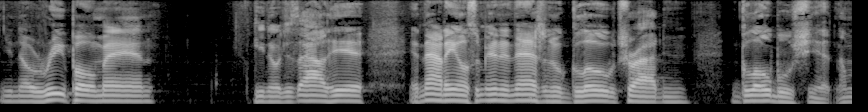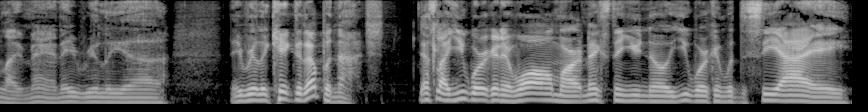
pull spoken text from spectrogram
you know, repo man, you know, just out here. And now they on some international globe trotting global shit. I'm like, man, they really uh they really kicked it up a notch. That's like you working at Walmart. Next thing you know, you working with the CIA,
